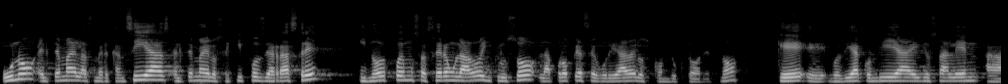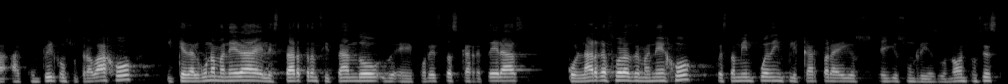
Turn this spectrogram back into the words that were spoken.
Uno, el tema de las mercancías, el tema de los equipos de arrastre, y no podemos hacer a un lado incluso la propia seguridad de los conductores, ¿no? Que pues día con día ellos salen a, a cumplir con su trabajo, y que de alguna manera el estar transitando eh, por estas carreteras con largas horas de manejo, pues también puede implicar para ellos, ellos un riesgo, ¿no? Entonces,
